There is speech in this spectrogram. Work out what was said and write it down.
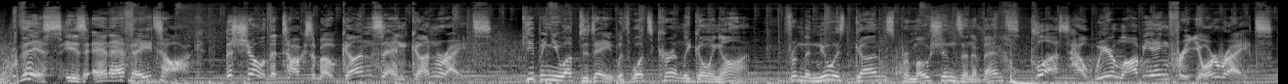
This is NFA Talk, the show that talks about guns and gun rights, keeping you up to date with what's currently going on, from the newest guns, promotions, and events, plus how we're lobbying for your rights.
